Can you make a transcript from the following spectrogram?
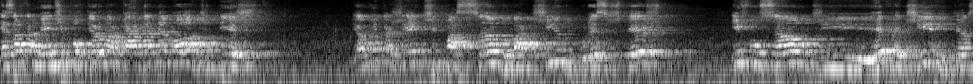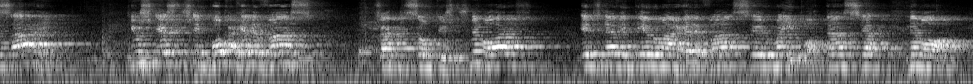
exatamente por ter uma carga menor de texto. E há muita gente passando, batido por esses textos, em função de refletirem, pensarem que os textos têm pouca relevância, já que são textos menores, eles devem ter uma relevância e uma importância menor.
